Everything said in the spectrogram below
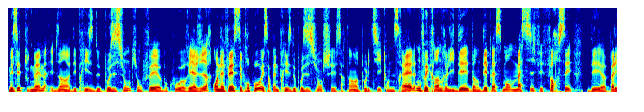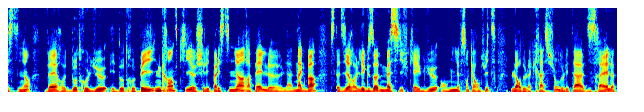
mais c'est tout de même eh bien, des prises de position qui ont fait beaucoup euh, réagir. En effet, ces propos et certaines prises de position chez certains politiques en Israël ont fait craindre l'idée d'un déplacement massif et forcé des euh, Palestiniens vers d'autres lieux et d'autres pays. Une crainte qui, chez les Palestiniens, rappelle la Nakba, c'est-à-dire l'exode massif qui a eu lieu en 1948 lors de la création de l'État d'Israël.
